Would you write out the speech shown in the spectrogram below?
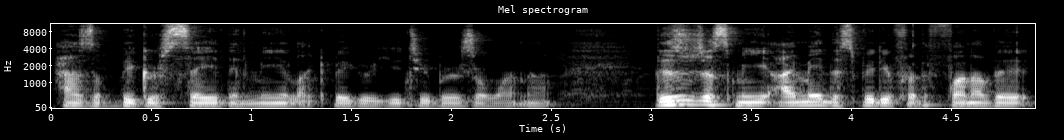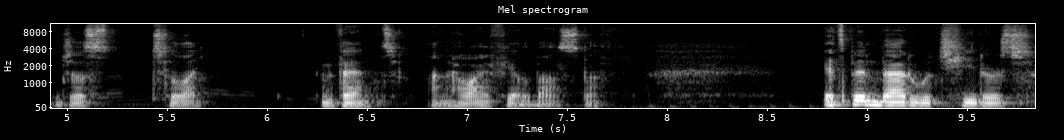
has a bigger say than me, like bigger YouTubers or whatnot. This is just me. I made this video for the fun of it, just to like vent on how I feel about stuff. It's been bad with cheaters.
